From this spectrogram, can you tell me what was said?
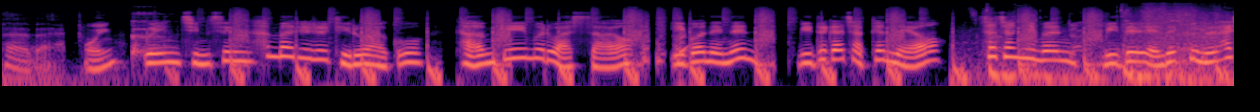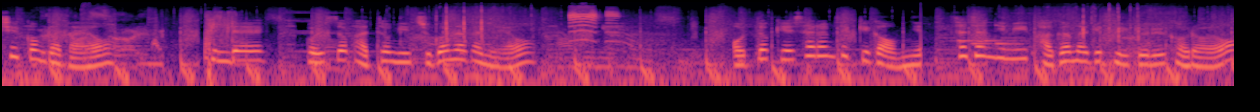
패배. 어잉? 웬 짐승 한 마리를 뒤로 하고 다음 게임으로 왔어요. 이번에는 미드가 잡혔네요. 사장님은 미드 NF를 하실 건가 봐요. 근데 벌써 바텀이 죽어나가네요. 어떻게 사람 새끼가 없냐? 사장님이 과감하게 들교를 걸어요.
